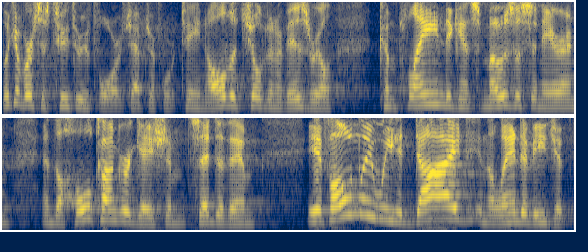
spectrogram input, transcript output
Look at verses 2 through 4 of chapter 14. All the children of Israel complained against Moses and Aaron, and the whole congregation said to them, if only we had died in the land of Egypt,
